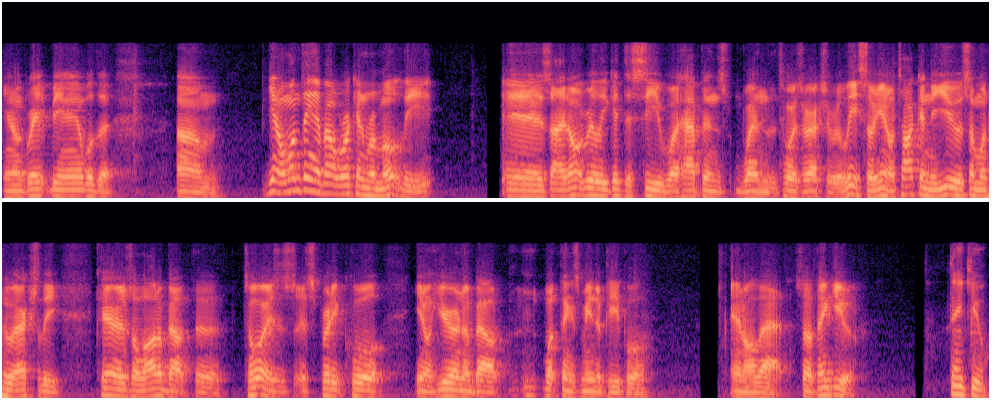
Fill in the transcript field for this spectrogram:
you know great being able to. Um, you know, one thing about working remotely is I don't really get to see what happens when the toys are actually released. So, you know, talking to you, someone who actually cares a lot about the toys, it's, it's pretty cool, you know, hearing about what things mean to people and all that. So, thank you. Thank you.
